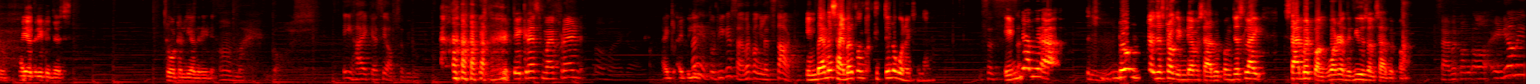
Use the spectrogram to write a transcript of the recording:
true I agree to this totally agreed oh my gosh hey hi कैसे आप सभी लोग? Take rest my friend I I believe अरे तो ठीक है साइबर पंक लेट्स स्टार्ट इंडिया में साइबर पंक कितने लोगों ने खेला? है India, में, uh, mm-hmm. don't just talk India में cyberpunk. Just like cyberpunk, what are the views on cyberpunk? cyberpunk uh, India में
